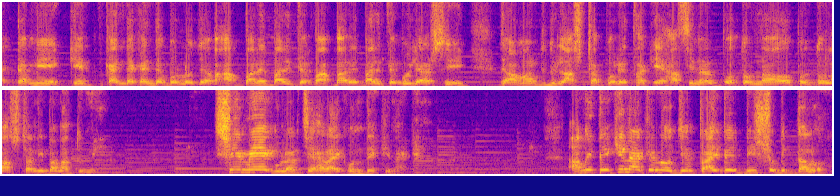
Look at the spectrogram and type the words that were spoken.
একটা মেয়ে কান্দা কান্দা বলল যে, আব্বারে বাড়িতে, বাবারে বাড়িতে বলে আসছি। যে আমার যদি লাশটা পরে থাকে, হাসিনার পতন না হওয়া পর্যন্ত লাশটা নিবা না তুমি। সেই মেয়েগুলার চেহারা এখন দেখি না কেন? আমি দেখি না কেন যে প্রাইভেট বিশ্ববিদ্যালয়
